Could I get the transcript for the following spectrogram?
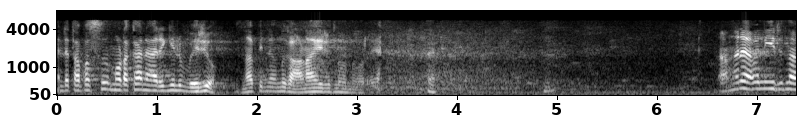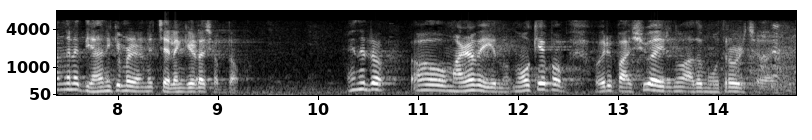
എന്റെ തപസ് മുടക്കാൻ ആരെങ്കിലും വരുമോ എന്നാൽ പിന്നെ ഒന്ന് കാണായിരുന്നു എന്ന് പറയാം. അങ്ങനെ അവൻ ഇരുന്ന് അങ്ങനെ ധ്യാനിക്കുമ്പോഴാണ് ചെലങ്കയുടെ ശബ്ദം. എന്നിട്ടോ ഓ മഴ പെയ്യുന്നു. നോക്കിയപ്പം ഒരു പശുവായിരുന്നു അത് മൂത്രമൊഴിച്ചതായിരുന്നു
